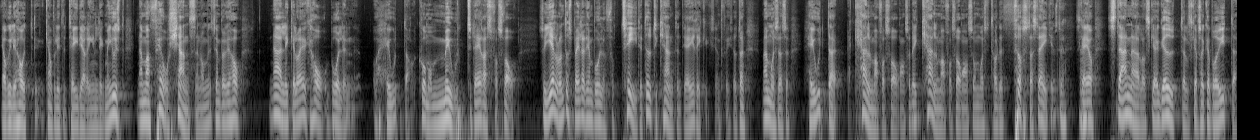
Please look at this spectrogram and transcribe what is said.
jag vill ju ha ett kanske lite tidigare inlägg. Men just när man får chansen, om till exempel vi har Nalik eller Erik har bollen och hotar, kommer mot deras försvar. Så gäller det inte att spela den bollen för tidigt ut i kanten till Erik exempelvis. Utan man måste alltså hota Kalmarförsvararen. Så det är Kalmarförsvararen som måste ta det första steget. Det. Ska jag stanna eller ska jag gå ut eller ska jag försöka bryta?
